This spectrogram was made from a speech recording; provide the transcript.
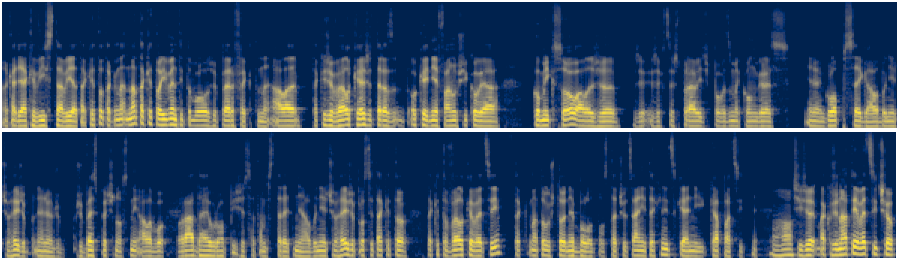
nejaké výstavy a takéto. Tak na, na takéto eventy to bolo, že perfektné. Ale také, že veľké, že teraz, ok, nie fanúšikovia komiksov, ale že, že, že chceš spraviť povedzme kongres neviem, Globsec alebo niečo, hej, že, neviem, že, že bezpečnostný alebo Rada Európy, že sa tam stretne alebo niečo, hej, že proste takéto, takéto veľké veci, tak na to už to nebolo postačujúce ani technicky, ani kapacitne. Aha. Čiže akože na tie veci, čo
